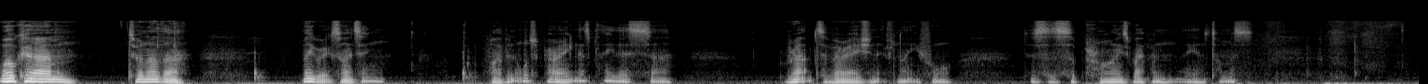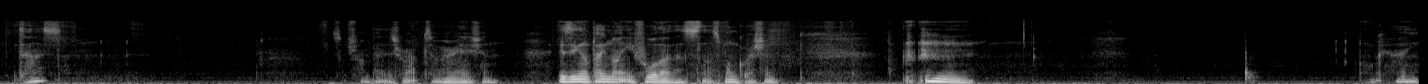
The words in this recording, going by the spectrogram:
Welcome to another mega exciting five and auto parrying. Let's play this uh, Raptor variation F94. Just a surprise weapon against Thomas. Tallis. So try and play this Raptor variation. Is he going to play 94 though? That's that's one question. okay.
